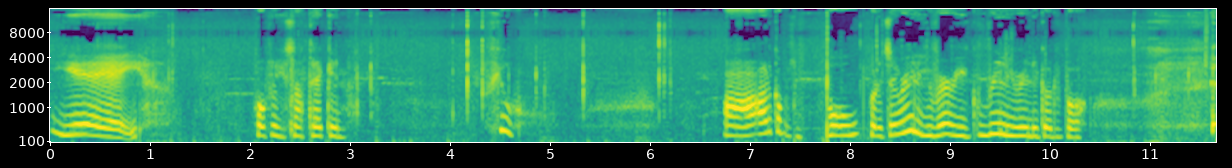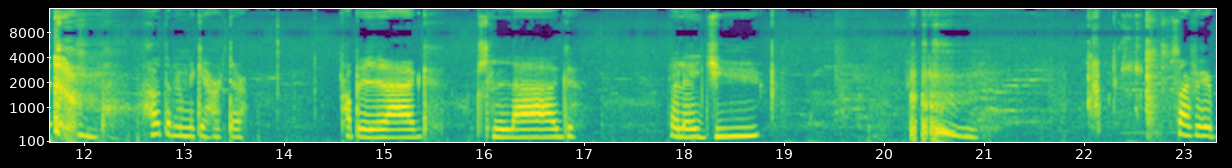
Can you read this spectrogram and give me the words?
Yay! Hopefully he's not taking. Aw, I look up his bow, but it's a really, very, really, really good bow. How did I get hurt there? Probably lag. Just lag. L-A-G. Sorry for your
